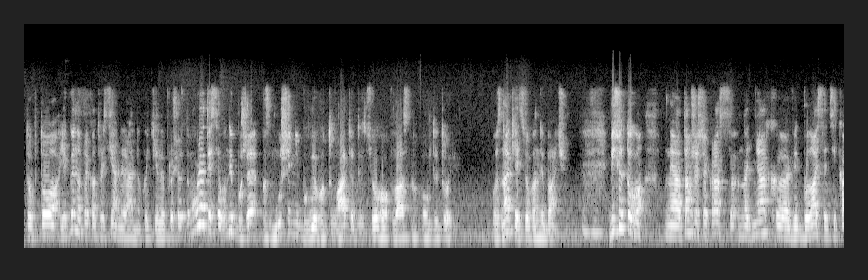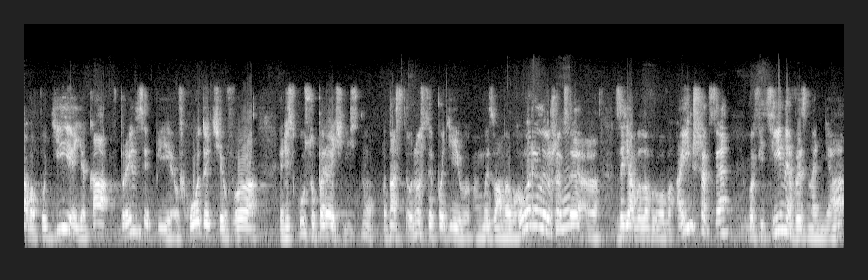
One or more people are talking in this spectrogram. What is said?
Тобто, якби, наприклад, росіяни реально хотіли про щось домовлятися, вони б уже змушені були готувати до цього власну аудиторію. Ознак я цього не бачу. Більше того, е, там же ж якраз на днях е, відбулася цікава подія, яка в принципі входить в різку суперечність. Ну, одна з одну з цих подій ми з вами обговорили вже. Мгм. Це е, заяви Лаврова. А інша це офіційне визнання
